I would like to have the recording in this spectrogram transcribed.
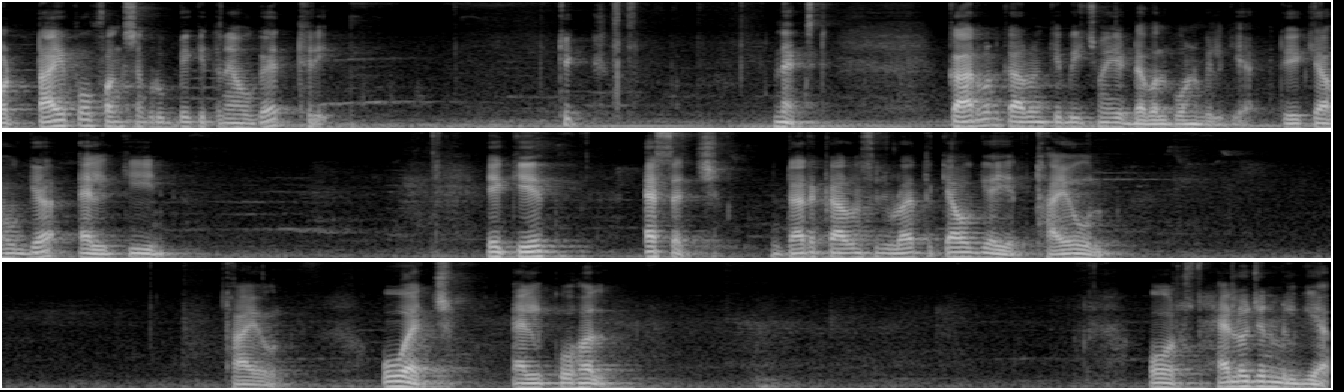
और टाइप ऑफ़ फ़ंक्शन ग्रुप भी कितने हो गए? थ्री ठीक? नेक्स्ट कार्बन कार्बन के बीच में ये डबल बॉन्ड मिल गया। तो ये क्या हो गया? एल्कीन एक ये एस एच डायरेक्ट कार्बन से जुड़ा है तो क्या हो गया? ये thiol thiol O H alcohol और हेलोजन मिल गया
